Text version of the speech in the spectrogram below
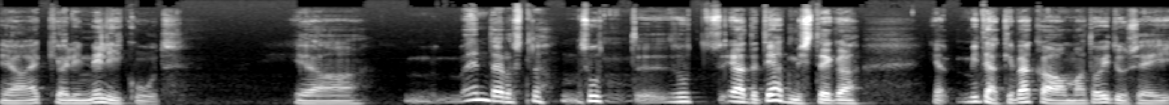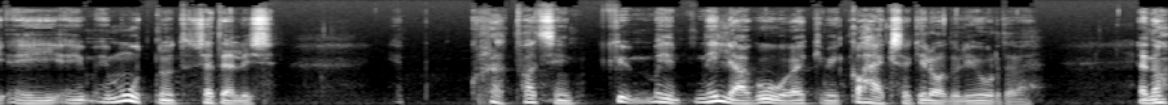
ja äkki olin neli kuud ja enda arust noh, suht, suht heade teadmistega ja midagi väga oma toidus ei, ei, ei, ei muutnud sedelis. kurat, vaatasin, ma ei tea, nelja kuuga äkki mingi kaheksa kilo tuli juurde või et noh,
